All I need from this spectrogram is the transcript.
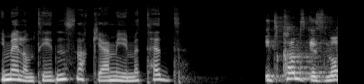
I mellomtiden snakker jeg mye med Ted. No.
